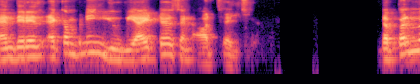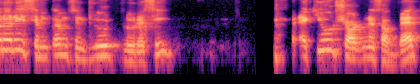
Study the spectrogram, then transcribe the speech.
And there is accompanying uveitis and arthralgia. The pulmonary symptoms include pleurisy, acute shortness of breath,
